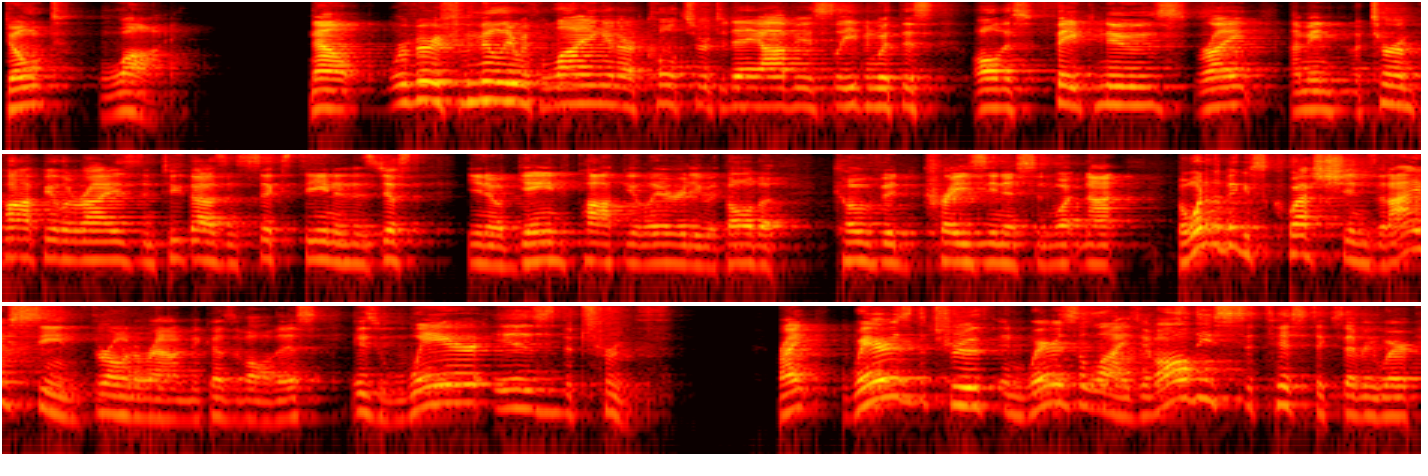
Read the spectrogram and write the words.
don't lie. Now, we're very familiar with lying in our culture today, obviously, even with this all this fake news, right? I mean, a term popularized in 2016 and has just, you know, gained popularity with all the COVID craziness and whatnot. But one of the biggest questions that I've seen thrown around because of all this is where is the truth? Right? Where is the truth and where is the lies? You have all these statistics everywhere.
